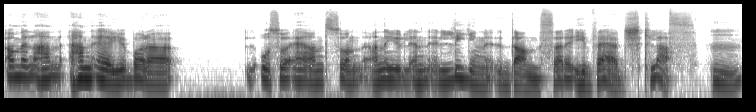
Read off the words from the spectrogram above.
Ja men han, han är ju bara och så är han sån, han är ju en lindansare i världsklass. mm.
